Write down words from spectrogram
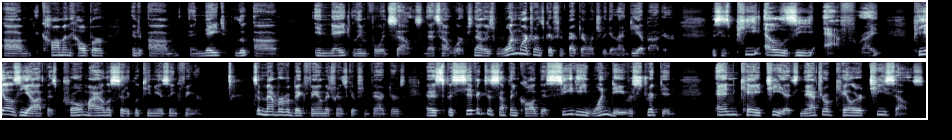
um, common helper um, innate uh, innate lymphoid cells. And that's how it works. Now, there's one more transcription factor I want you to get an idea about here. This is PLZF, right? PLZF is promyelocytic leukemia zinc finger. It's a member of a big family of transcription factors and is specific to something called the CD1D restricted NKT. It's natural killer T cells.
